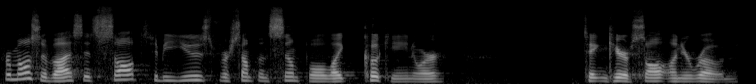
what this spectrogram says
for most of us, it's salt to be used for something simple like cooking or taking care of salt on your roads.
